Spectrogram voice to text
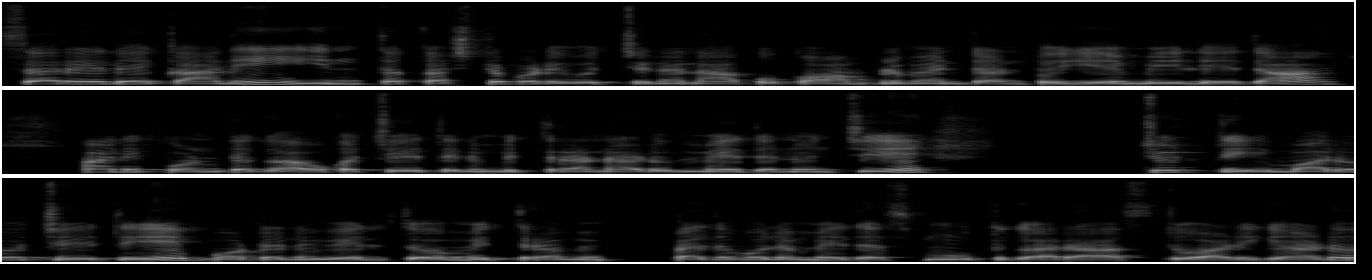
సరేలే కాని ఇంత కష్టపడి వచ్చిన నాకు కాంప్లిమెంట్ అంటూ ఏమీ లేదా? అని కొంటగా ఒక చేతిని మిత్ర నడుం మీద నుంచి చుట్టి మరో చేతి బొటనవేలుతో మిత్ర పెదవుల మీద స్మూత్గా రాస్తూ అడిగాడు.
